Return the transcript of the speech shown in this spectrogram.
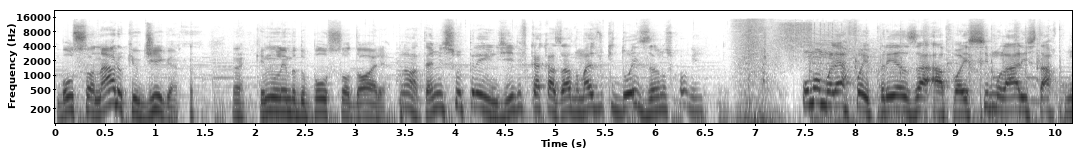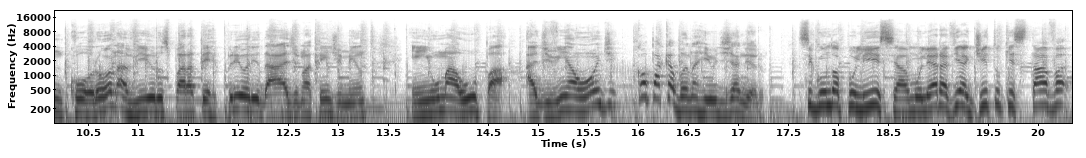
Bolsonaro que o diga. Né? Quem não lembra do Bolsodória? Não, até me surpreendi ele ficar casado mais do que dois anos com alguém. Uma mulher foi presa após simular estar com coronavírus para ter prioridade no atendimento em uma UPA. Adivinha onde? Copacabana, Rio de Janeiro. Segundo a polícia, a mulher havia dito que estava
